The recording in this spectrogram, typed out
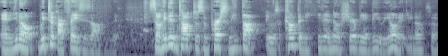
And you know, we took our faces off of it, so he didn't talk to us in person. He thought it was a company. He didn't know Airbnb. We own it, you know. So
